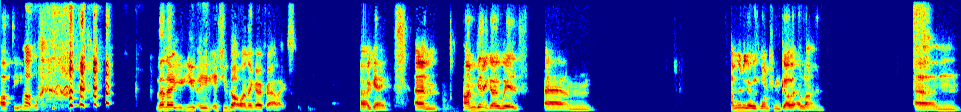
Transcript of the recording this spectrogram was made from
after you. Whoa. no, no. You, you, if you've got one, then go for Alex. Okay. Um, I'm gonna go with um, I'm gonna go with one from Go It Alone. Um,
